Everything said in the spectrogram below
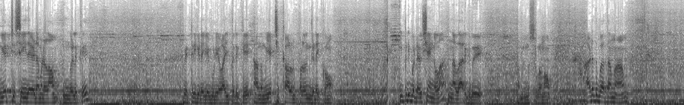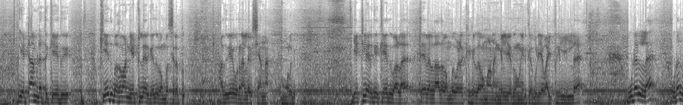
முயற்சி செய்த இடமெல்லாம் உங்களுக்கு வெற்றி கிடைக்கக்கூடிய வாய்ப்பு இருக்குது அந்த முயற்சி காலம் பலன் கிடைக்கும். இப்படிப்பட்ட விஷயங்கள்லாம் நல்லா இருக்குது அப்படின்னு சொல்லணும். அடுத்து பார்த்தோம்னா எட்டாம் இடத்து கேது. கேது பகவான் எட்டில் இருக்கிறது ரொம்ப சிறப்பு. அதுவே ஒரு நல்ல விஷயந்தான் உங்களுக்கு. எட்டில் இருக்க கேதுவால் தேவையில்லாத வம்பு வழக்குகள் அவமானங்கள் எதுவும் இருக்கக்கூடிய வாய்ப்புகள் இல்லை. உடலில் உடல்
